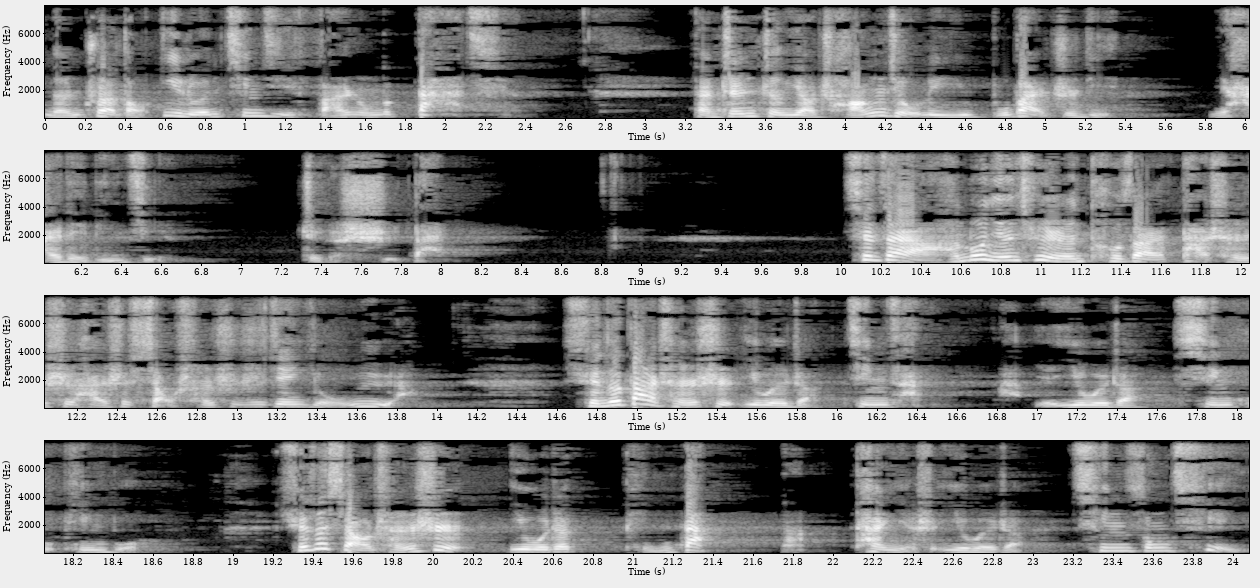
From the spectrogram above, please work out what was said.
能赚到一轮经济繁荣的大钱。但真正要长久立于不败之地，你还得理解这个时代。现在啊，很多年轻人都在大城市还是小城市之间犹豫啊。选择大城市意味着精彩，也意味着辛苦拼搏；选择小城市意味着平淡啊，但也是意味着轻松惬意。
